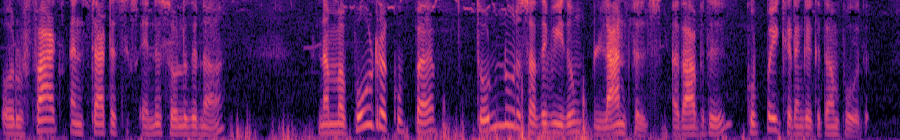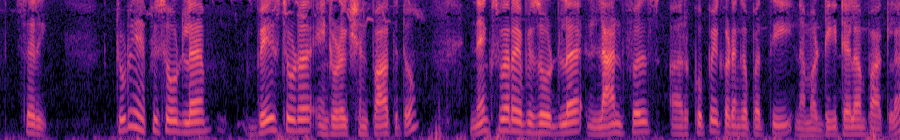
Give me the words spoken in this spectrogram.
ஒரு ஃபேக்ட்ஸ் அண்ட் ஸ்டாட்டிஸ்டிக்ஸ் என்ன சொல்லுதுன்னா நம்ம போடுற குப்பை தொண்ணூறு சதவீதம் லேண்ட்ஃபில்ஸ் அதாவது குப்பை கிடங்குக்கு தான் போகுது. சரி டுடே எபிசோடில் வேஸ்ட்டோட இன்ட்ரொடக்ஷன் பார்த்துட்டோம். நெக்ஸ்ட் வர எபிசோடில் லேண்ட்ஃபில்ஸ் ஆர் குப்பை கிடங்கை பற்றி நம்ம டீட்டெயிலாக பார்க்கல.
